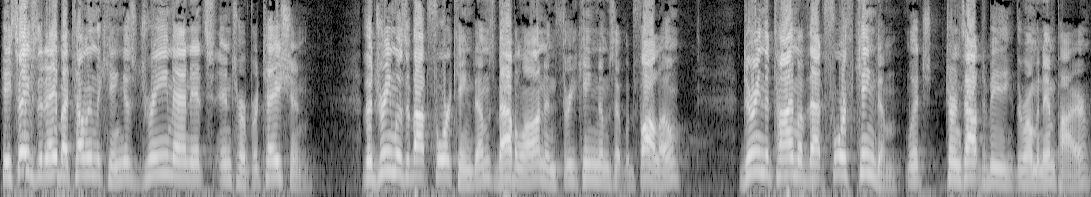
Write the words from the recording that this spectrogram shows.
He saves the day by telling the king his dream and its interpretation. The dream was about four kingdoms, Babylon and three kingdoms that would follow. During the time of that fourth kingdom, which turns out to be the Roman Empire,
